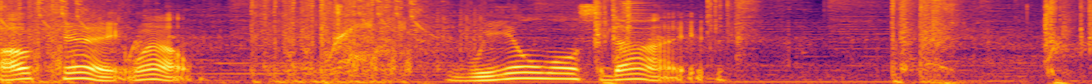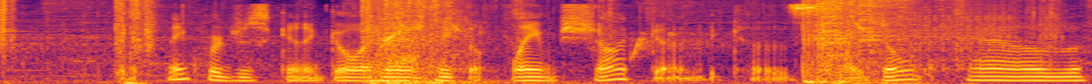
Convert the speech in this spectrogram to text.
Okay, well, we almost died. I think we're just gonna go ahead and take the flame shotgun because I don't have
